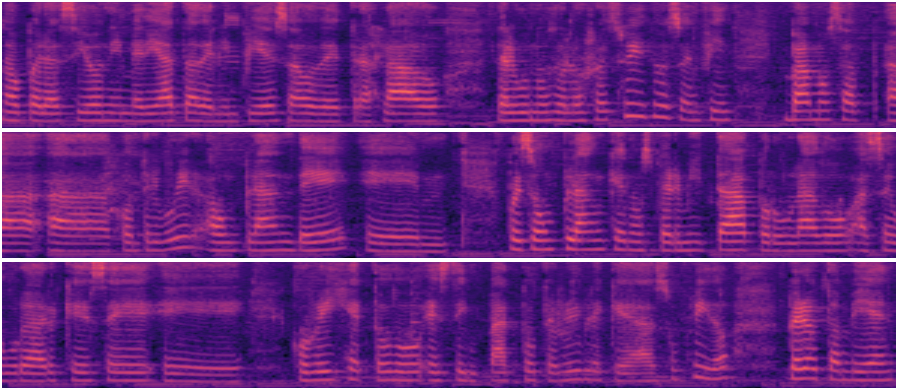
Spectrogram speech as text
una operación inmediata de limpieza o de traslado de algunos de los residuos, en fin, vamos a, contribuir a un plan de, eh, pues a un plan que nos permita, por un lado, asegurar que se eh, corrige todo este impacto terrible que ha sufrido, pero también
